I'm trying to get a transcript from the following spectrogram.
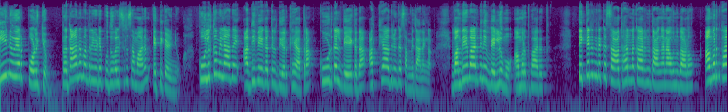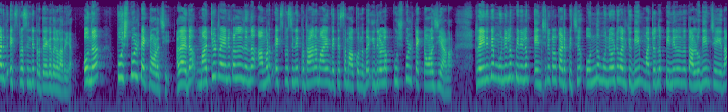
ഈ ന്യൂ ഇയർ പൊളിക്കും പ്രധാനമന്ത്രിയുടെ പുതുവത്സര സമ്മാനം എത്തിക്കഴിഞ്ഞു. കുലുക്കമില്ലാതെ അതിവേഗത്തിൽ ദീർഘയാത്ര കൂടുതൽ വേഗത അത്യാധുനിക സംവിധാനങ്ങൾ. വന്ദേ ഭാരതിനെ വെല്ലുമോ അമൃത് ഭാരത്? ടിക്കറ്റ് നിരക്ക് സാധാരണക്കാരന് താങ്ങാനാവുന്നതാണോ? അമൃത് ഭാരത് എക്സ്പ്രസിന്റെ പ്രത്യേകതകൾ അറിയാം. ഒന്ന് പുഷ് പുൾ ടെക്നോളജി അതായത് മറ്റു ട്രെയിനുകളിൽ നിന്ന് അമൃത് എക്സ്പ്രസിനെ പ്രധാനമായും വ്യത്യസ്തമാക്കുന്നത് ഇതിലുള്ള പുഷ്പുൾ ടെക്നോളജിയാണ്. ട്രെയിനിന്റെ മുന്നിലും പിന്നിലും എഞ്ചിനുകൾ ഘടിപ്പിച്ച് ഒന്ന് മുന്നോട്ട് വലിക്കുകയും മറ്റൊന്ന് പിന്നിൽ നിന്ന് തള്ളുകയും ചെയ്യുന്ന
